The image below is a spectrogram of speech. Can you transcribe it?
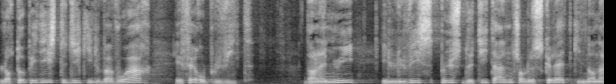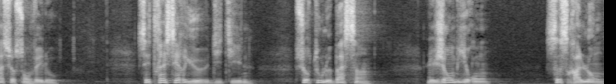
L'orthopédiste dit qu'il va voir et faire au plus vite. Dans la nuit, il lui visse plus de titane sur le squelette qu'il n'en a sur son vélo. C'est très sérieux, dit-il, surtout le bassin, les jambirons. Ce sera long.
